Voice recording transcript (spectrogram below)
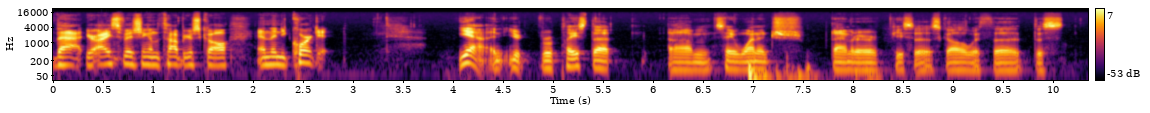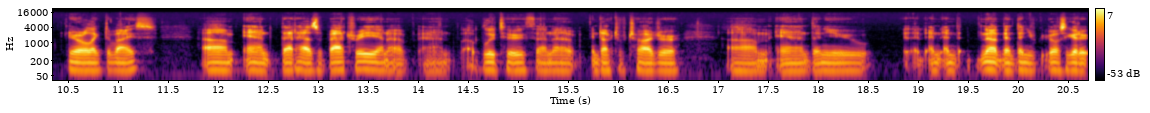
that. You're ice fishing on the top of your skull and then you cork it. yeah, and you replace that, um, say, one inch diameter piece of skull with the this Neuralink device, um, and that has a battery and a and a Bluetooth and an inductive charger, um, and then you and and no, then then you also got to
